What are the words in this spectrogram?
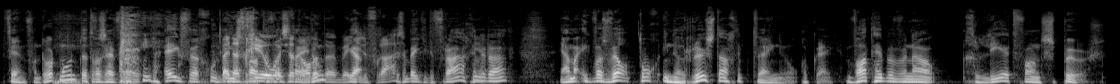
fan van Dortmund? Dat was even, even goed Bij dat geel wat is dat ga je altijd doen? een beetje Ja, de vraag. Dat is een beetje de vraag, inderdaad. Ja, maar ik was wel toch in de rust, dacht ik 2-0. Oké, wat hebben we nou geleerd van Spurs?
